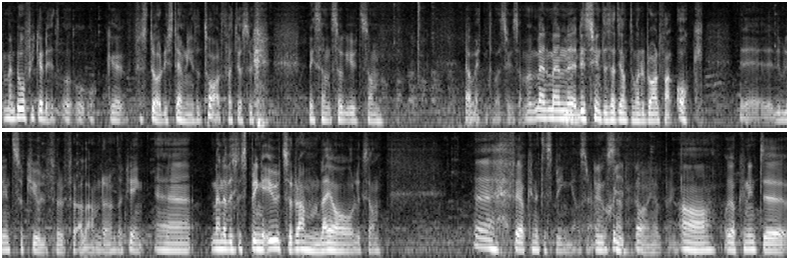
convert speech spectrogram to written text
men då fick jag dit och, och, och eh, förstörde stämningen totalt för att jag såg, liksom, såg ut som... Jag vet inte vad det såg ut som. Men, men Mm. eh, det syntes att jag inte mådde bra i alla fall. Och det blev inte så kul för, för alla andra runt omkring. Eh, men när vi skulle springa ut så ramlade jag och liksom... Eh, för jag kunde inte springa och sådär. En skitdag helt enkelt? Ja, och jag kunde inte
